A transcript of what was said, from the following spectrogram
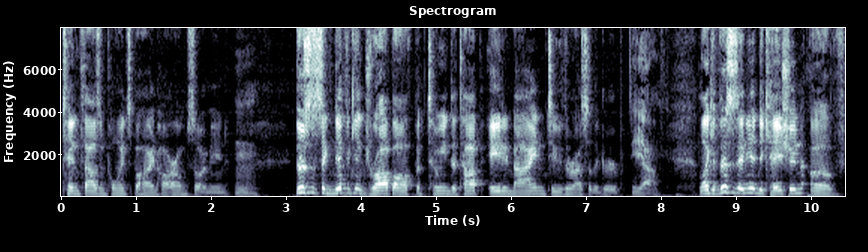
ten thousand points behind Harem. So I mean, Hmm. there's a significant drop off between the top eight and nine to the rest of the group. Yeah. Like if this is any indication of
